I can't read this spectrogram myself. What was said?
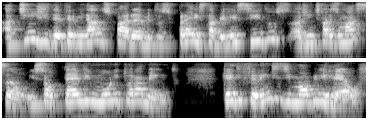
atinge determinados parâmetros pré-estabelecidos, a gente faz uma ação. Isso é o telemonitoramento, que é diferente de mobile health.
